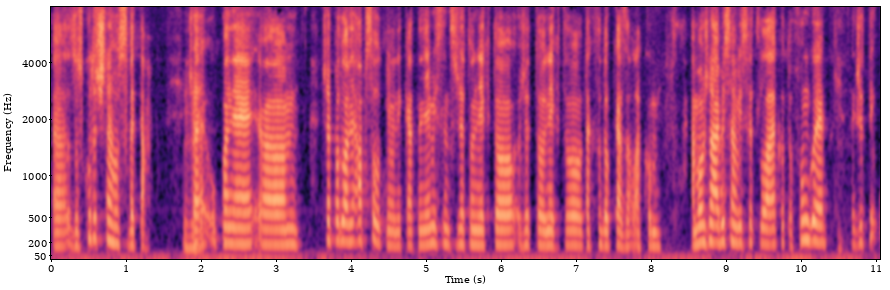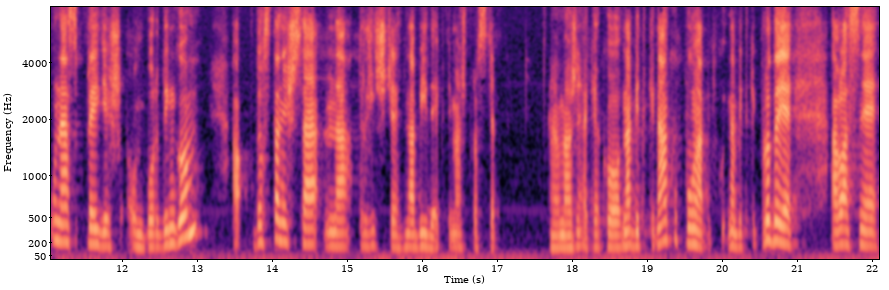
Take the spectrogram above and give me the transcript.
zo skutočného sveta. Mm-hmm. Čo je úplne... Um, čo je podľa mňa absolútne unikátne. Nemyslím si, že to niekto, že to niekto takto dokázal ako my. A možno, aby som vysvetlila, ako to funguje. Takže ty u nás prejdeš onboardingom a dostaneš sa na tržište, na bídek. Ty máš proste eh, máš nejaké ako nabitky nákupu, nabitky, nabitky prodeje a vlastne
